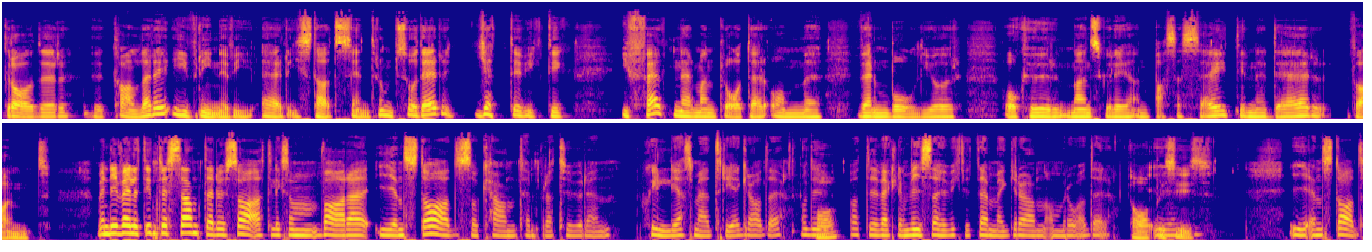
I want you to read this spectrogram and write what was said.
grader eh, kallare i Vrinnevi är i stadscentrum. Så det är jätteviktigt effekt när man pratar om eh, värmeböljor och hur man skulle anpassa sig till när det är varmt. Men det är väldigt intressant där du sa att liksom vara i en stad så kan temperaturen skiljas med tre grader och, det, ja. och att det verkligen visar hur viktigt det är med grönområden ja, precis. I, i en stad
